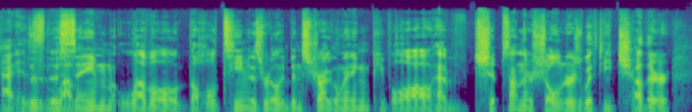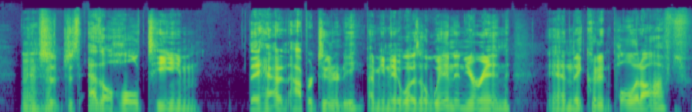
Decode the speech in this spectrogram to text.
at his the level. same level. The whole team has really been struggling. People all have chips on their shoulders with each other. And so mm-hmm. just as a whole team, they had an opportunity. I mean, it was a win and you're in, and they couldn't pull it off.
